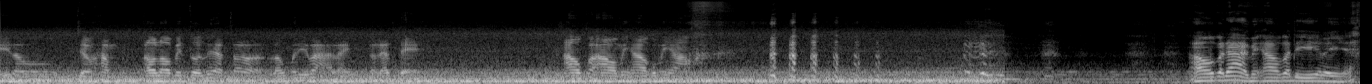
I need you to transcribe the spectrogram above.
ยๆเราจะทำเอาเราเป็นตัวเลือกก็เราไม่ได้ว่าอะไรก็แล้วแต่ เอาก็เอาไม่เอาก็ไม่เอาเอาก็ได้ไม่เอาก็ดีอะไรอย่างเงี้ย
